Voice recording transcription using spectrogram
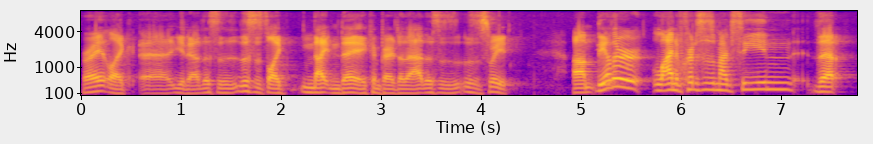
right? Like uh, you know this is this is like night and day compared to that. This is this is sweet. Um, the other line of criticism i've seen that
